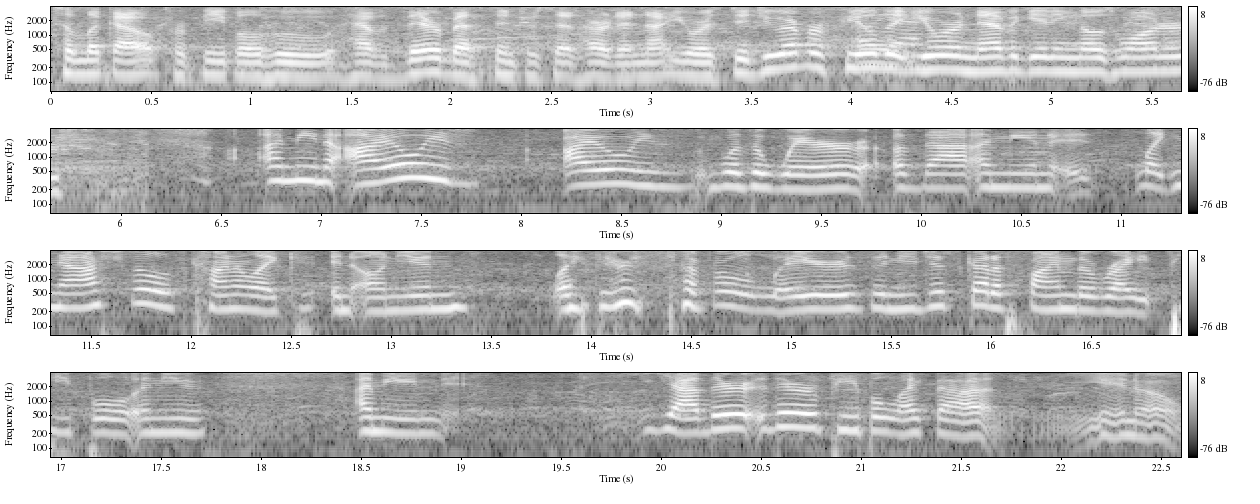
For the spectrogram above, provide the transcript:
to look out for people who have their best interests at heart and not yours? Did you ever feel Oh, that you were navigating those waters? I mean i always i always was aware of that. I mean it, like nashville is kind of like an onion. Like there's several layers and you just got to find the right people and you i mean yeah there there are people like that you know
